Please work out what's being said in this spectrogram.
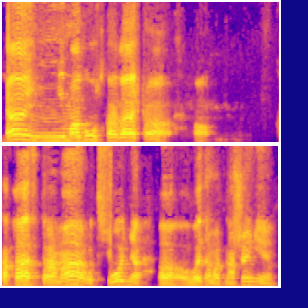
я не могу сказать, а, какая страна вот сегодня в этом отношении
